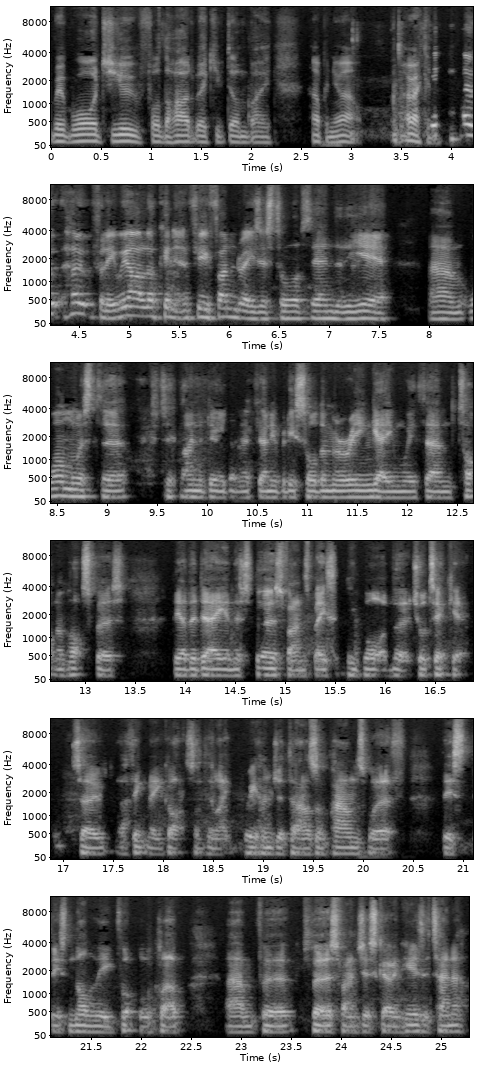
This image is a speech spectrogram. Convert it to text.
reward you for the hard work you've done by helping you out. I reckon. hopefully, we are looking at a few fundraisers towards the end of the year. Um, one was to to kind of do. I don't know if anybody saw the Marine game with um, Tottenham Hotspurs the other day, and the Spurs fans basically bought a virtual ticket. So I think they got something like three hundred thousand pounds worth. This this non-league football club um, for Spurs fans just going, here's a tenner.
